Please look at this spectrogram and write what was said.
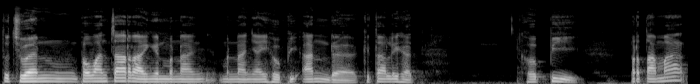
tujuan pewawancara ingin menany- menanyai hobi Anda. Kita lihat hobi. Pertama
